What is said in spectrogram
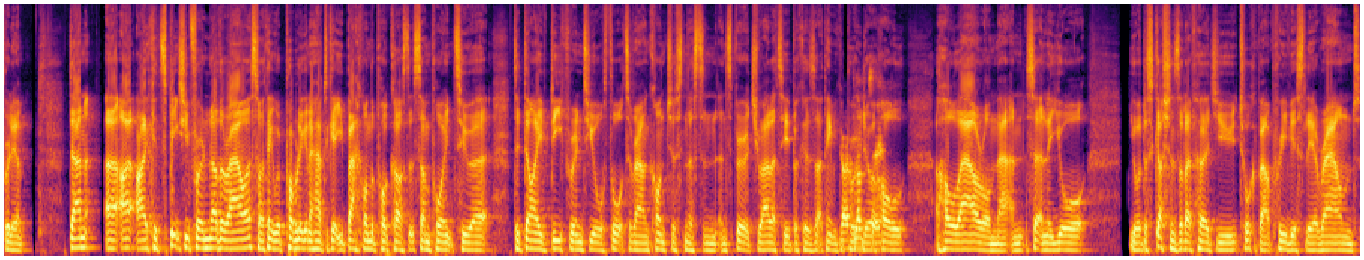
Brilliant. Dan, uh, I, I, could speak to you for another hour, so I think we're probably going to have to get you back on the podcast at some point to uh, to dive deeper into your thoughts around consciousness and, and spirituality, because I think we could I'd probably do love a whole a whole hour on that, and certainly your your discussions that I've heard you talk about previously around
